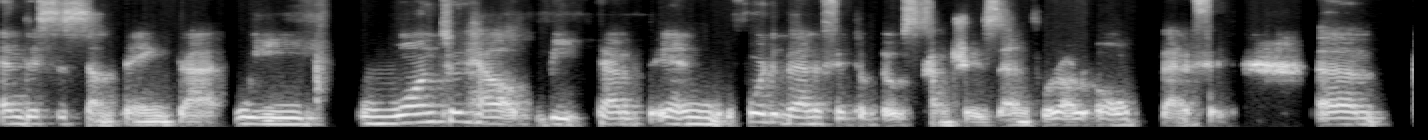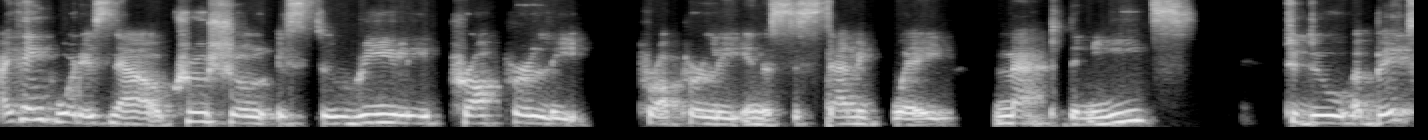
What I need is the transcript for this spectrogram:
and this is something that we want to help be in for the benefit of those countries and for our own benefit. Um, I think what is now crucial is to really properly, properly in a systemic way, map the needs, to do a bit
